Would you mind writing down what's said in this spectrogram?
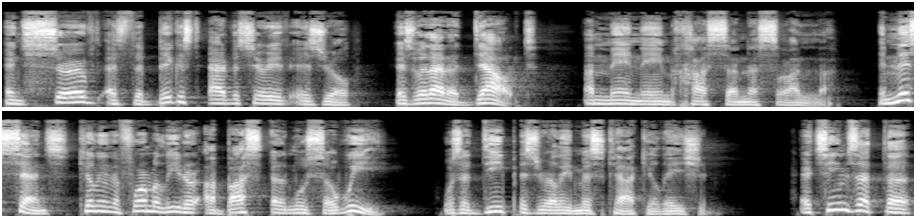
and served as the biggest adversary of Israel is without a doubt a man named Hassan Nasrallah. In this sense, killing the former leader Abbas al Musawi was a deep Israeli miscalculation. It seems that the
